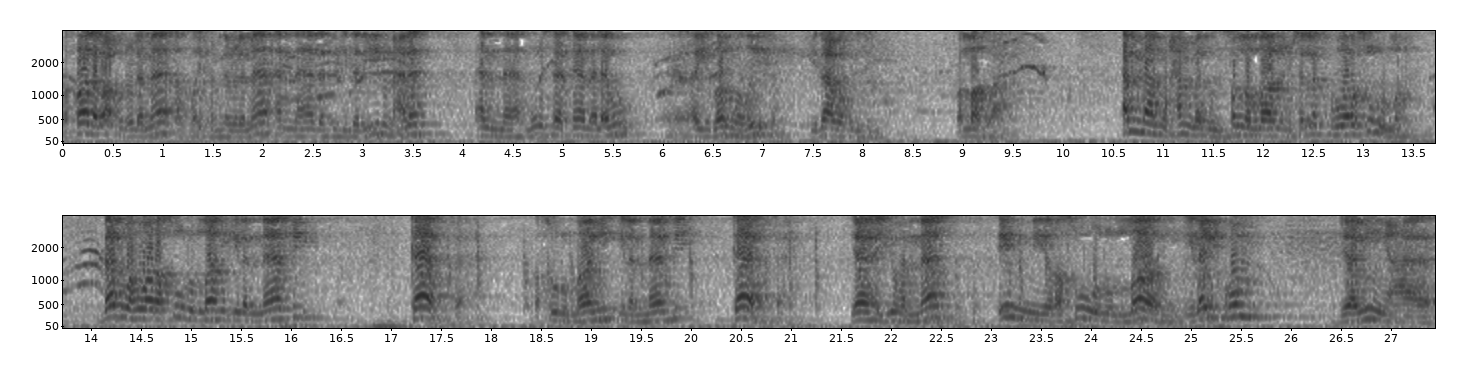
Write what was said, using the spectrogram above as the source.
فقال بعض العلماء أو طائفة من العلماء أن هذا فيه دليل على أن موسى كان له أيضا وظيفة في دعوة الجن. والله أعلم. أما محمد صلى الله عليه وسلم فهو رسول الله. بل وهو رسول الله إلى الناس كافة. رسول الله إلى الناس كافة. يا أيها الناس إني رسول الله إليكم جميعا.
